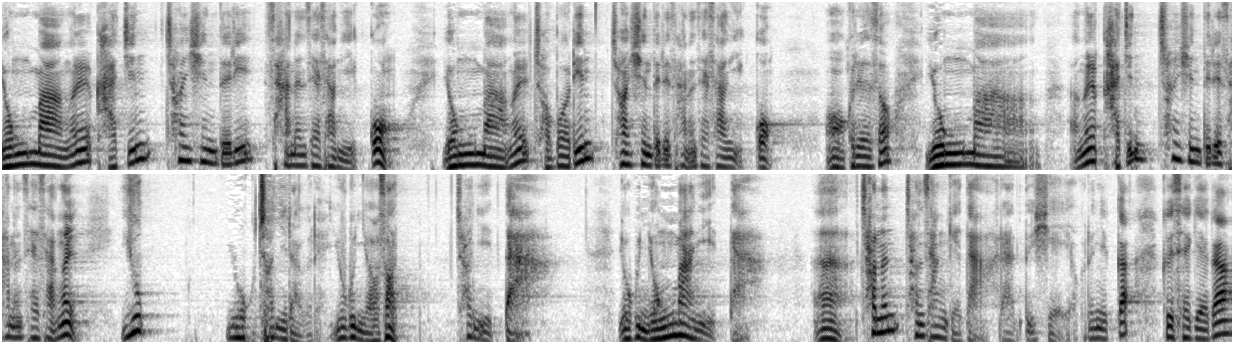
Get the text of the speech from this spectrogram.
욕망을 가진 천신들이 사는 세상이 있고 욕망을 저버린 천신들이 사는 세상이 있고 어 그래서 욕망을 가진 천신들이 사는 세상을 육 욕천이라 그래. 육은 여섯, 천이 있다. 욕은 욕망이 있다. 어, 천은 천상계다라는 뜻이에요. 그러니까 그 세계가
